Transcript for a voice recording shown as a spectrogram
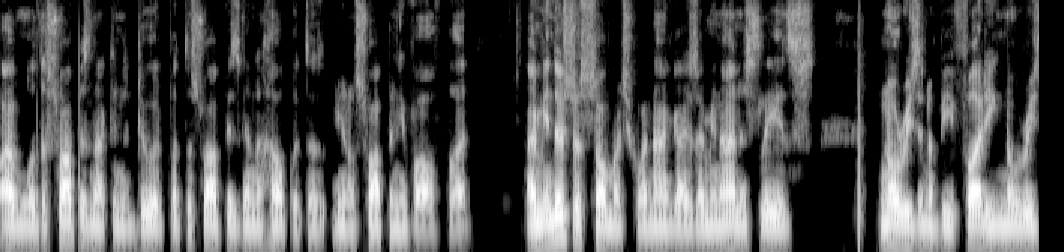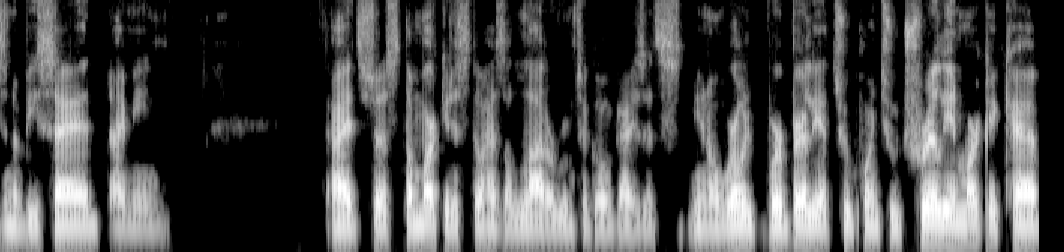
uh, well, the swap is not going to do it, but the swap is going to help with the you know swap and evolve. But I mean, there's just so much going on, guys. I mean, honestly, it's no reason to be fudding, no reason to be sad. I mean, it's just the market is, still has a lot of room to go, guys. It's you know we're we're barely at 2.2 trillion market cap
